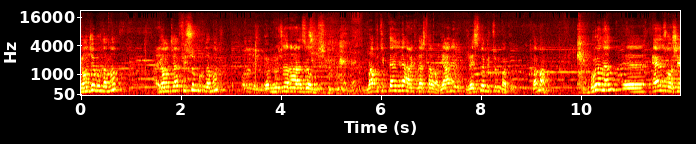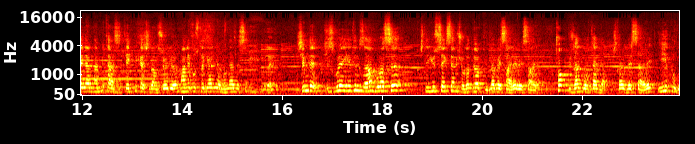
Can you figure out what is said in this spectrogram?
Yonca burada mı? Yonca, Füsun burada mı? O da demiyor. Ömür Hocalar arazi olmuş. Labutik'ten yine arkadaşlar var. Yani resme bütün bakın. Tamam. Buranın e, en zor şeylerden bir tanesi teknik açıdan söylüyorum. Hanif Usta gel yanıma neredesin? Buradayım. Şimdi biz buraya girdiğimiz zaman burası işte 183 oda 4 villa vesaire vesaire. Çok güzel bir otel yapmışlar vesaire. İyi kurgu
